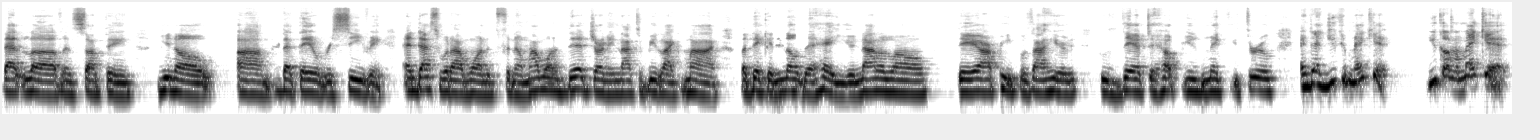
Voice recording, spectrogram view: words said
that love and something, you know, um, that they are receiving. And that's what I wanted for them. I wanted their journey not to be like mine, but they can know that, hey, you're not alone. There are people out here who's there to help you make you through and that you can make it. You're going to make it.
